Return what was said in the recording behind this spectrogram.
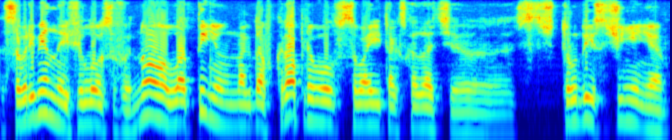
современные философы, но латынь он иногда вкрапливал в свои, так сказать, э, труды и сочинения.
